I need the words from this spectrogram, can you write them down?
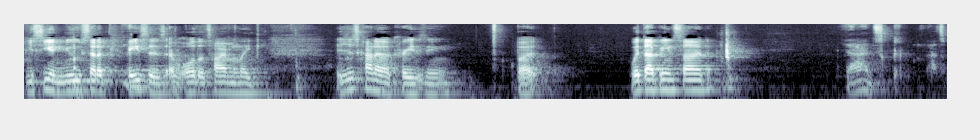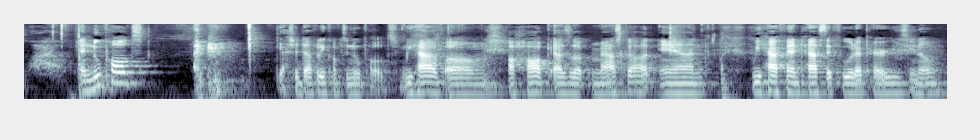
you see a new set of faces ev- all the time, and like it's just kind of crazy. But with that being said, that's that's wild. And New Paltz, yeah, should definitely come to New Paltz. We have um a hawk as a mascot, and we have fantastic food at Perry's. You know.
